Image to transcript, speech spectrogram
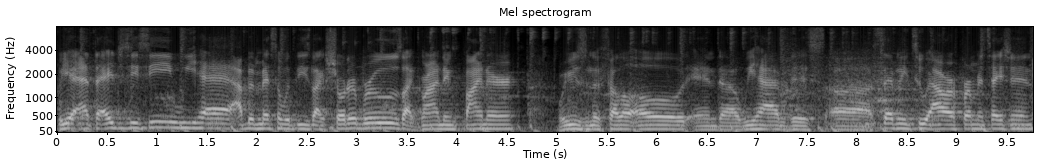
But yeah, at the AGCC, we had I've been messing with these like shorter brews, like grinding finer. We're using the Fellow Ode, and uh, we have this uh, 72 hour fermentation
